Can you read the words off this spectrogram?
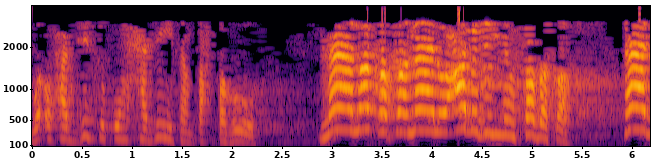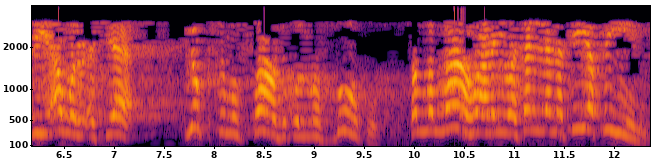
وأحدثكم حديثا فاحفظوه. ما نقص مال عبد من صدقة هذه أول الأشياء. يقسم الصادق المصدوق صلى الله عليه وسلم في يقين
